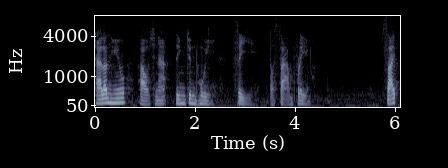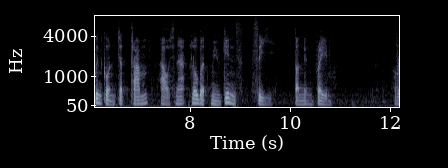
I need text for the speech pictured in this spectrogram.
แอรอนฮิลเอาชนะติงจุนฮุย4ต่อ3เฟรมซ้ายปืนกลจัดทรัมป์เอาชนะโรเบิร์ตมิลกินส์4ต่อ1เฟรม ไร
